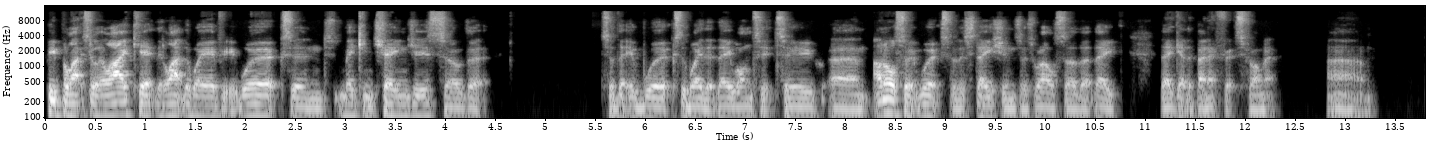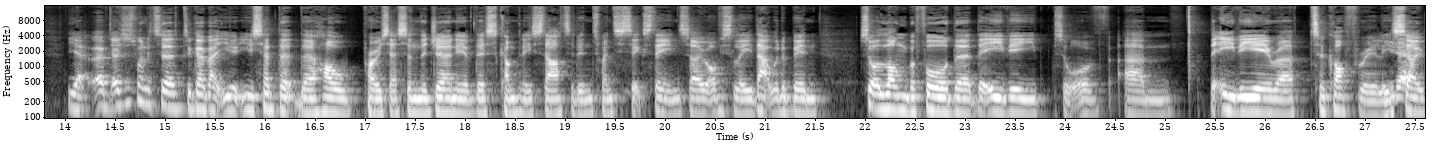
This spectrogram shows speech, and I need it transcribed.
people actually like it they like the way it works and making changes so that so that it works the way that they want it to um, and also it works for the stations as well so that they they get the benefits from it um, yeah i just wanted to, to go back you, you said that the whole process and the journey of this company started in 2016 so obviously that would have been sort of long before the the ev sort of um, the EV era took off, really. Yes. So,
